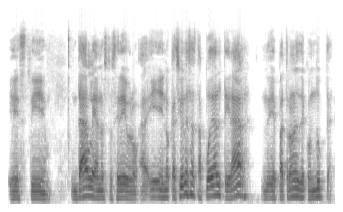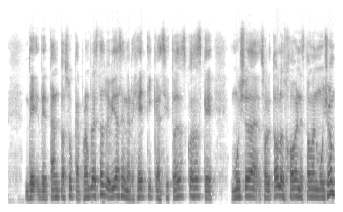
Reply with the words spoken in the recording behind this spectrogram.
este, darle a nuestro cerebro. Ah, en ocasiones hasta puede alterar eh, patrones de conducta de, de, tanto azúcar. Por ejemplo, estas bebidas energéticas y todas esas cosas que muchos, sobre todo los jóvenes, toman mucho,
